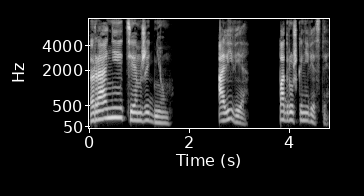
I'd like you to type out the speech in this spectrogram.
Ранее тем же днем. Оливия, подружка невесты.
